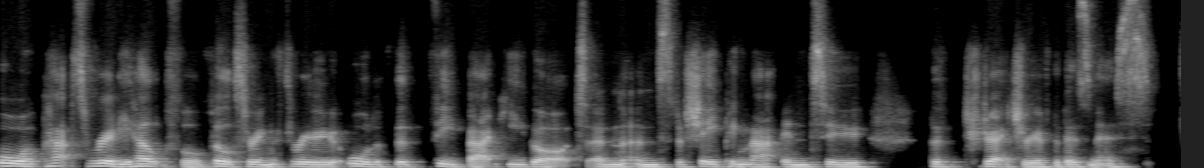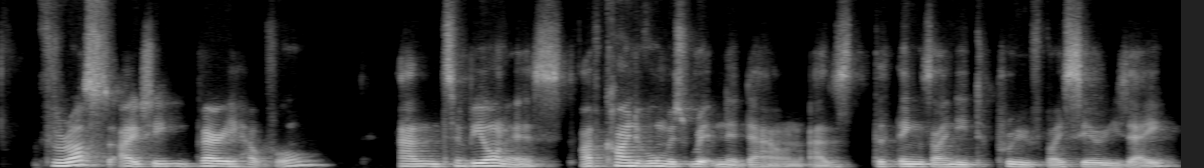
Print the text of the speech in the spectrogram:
or perhaps really helpful filtering through all of the feedback you got and and sort of shaping that into the trajectory of the business? For us actually very helpful and to be honest, I've kind of almost written it down as the things I need to prove by Series A.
